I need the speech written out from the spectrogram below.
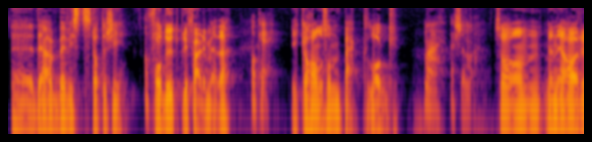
Det er bevisst strategi. Okay. Få det ut, bli ferdig med det. OK. Ikke ha noe sånn backlog. Nei, jeg skjønner. Så, men jeg har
